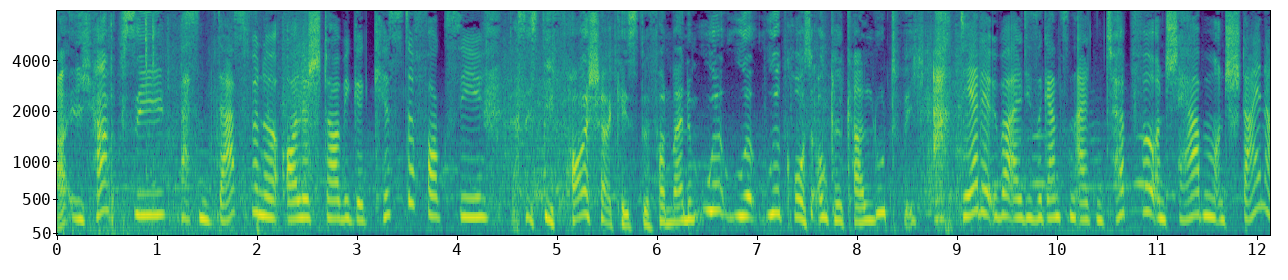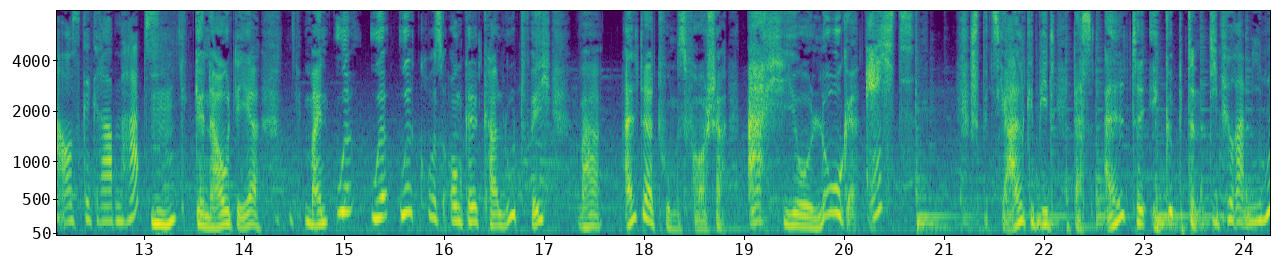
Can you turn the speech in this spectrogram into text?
Ah, ich hab sie. Was denn das für eine olle, staubige Kiste, Foxy? Das ist die Forscherkiste von meinem Ur-Ur-Urgroßonkel Karl Ludwig. Ach, der, der überall diese ganzen alten Töpfe und Scherben und Steine ausgegraben hat? Mhm, genau der. Mein Ur-Ur-Urgroßonkel Karl Ludwig war Altertumsforscher, Archäologe. Echt? Spezialgebiet das alte Ägypten. Die Pyramiden?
